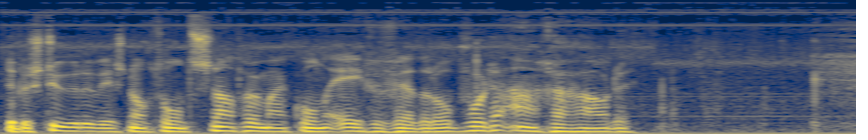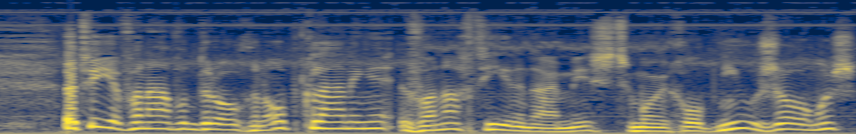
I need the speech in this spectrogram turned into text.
De bestuurder wist nog te ontsnappen, maar kon even verderop worden aangehouden. Het weer vanavond droog en opklaringen. Vannacht hier en daar mist. Morgen opnieuw zomers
